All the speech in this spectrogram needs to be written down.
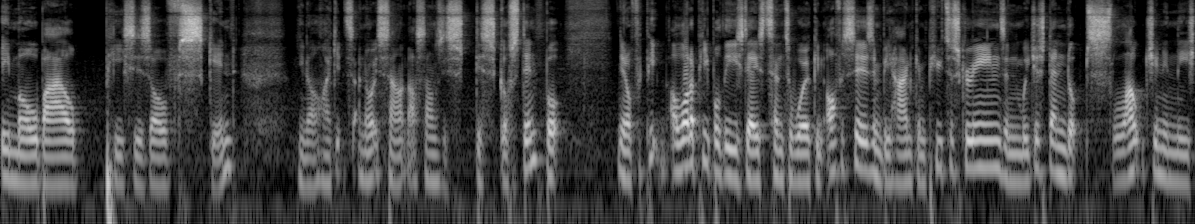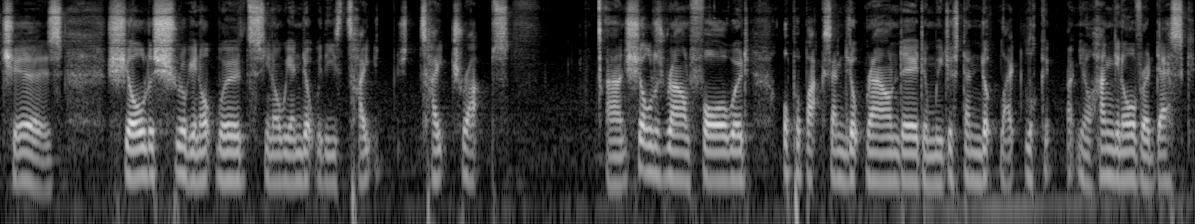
immobile pieces of skin. You know, like it's I know it sound that sounds disgusting, but you know, for pe- a lot of people these days tend to work in offices and behind computer screens, and we just end up slouching in these chairs, shoulders shrugging upwards. You know, we end up with these tight, tight traps, and shoulders round forward, upper backs ended up rounded, and we just end up like looking, you know, hanging over a desk.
